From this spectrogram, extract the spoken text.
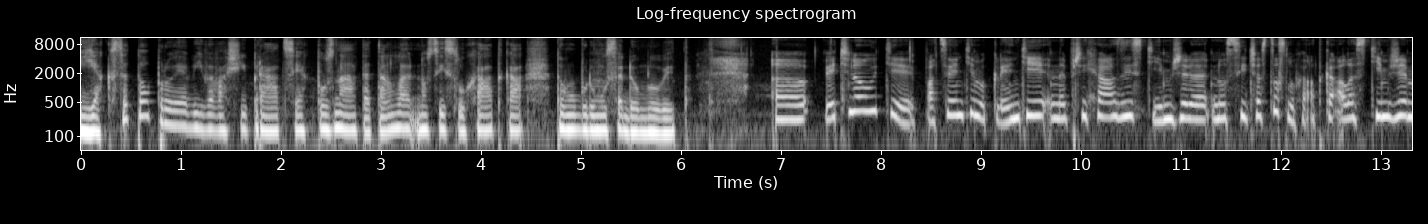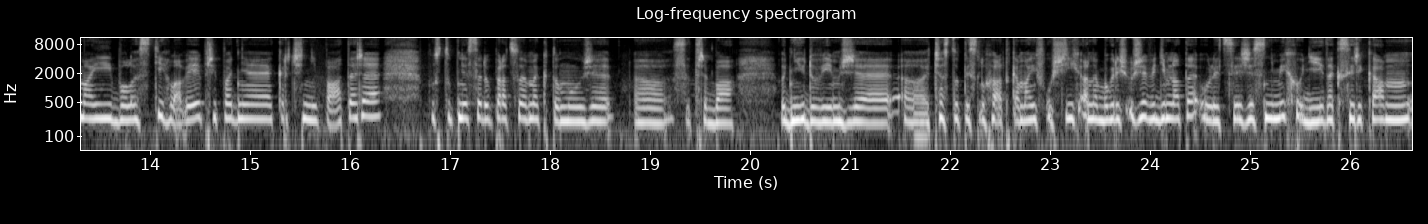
Jak se to projeví ve vaší práci? Jak poznáte, tenhle nosí sluchátka, tomu budu muset domluvit. Eh, většinou ti pacienti nebo klienti nepřichází s tím, že nosí často sluchátka, ale s tím, že mají bolesti hlavy, případně krční páteře. Postupně se dopracujeme k tomu, že eh, se třeba od nich dovím, že eh, často ty sluchátka mají v uších, anebo když už je vidím na té ulici, že s nimi chodí, tak si říkám,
